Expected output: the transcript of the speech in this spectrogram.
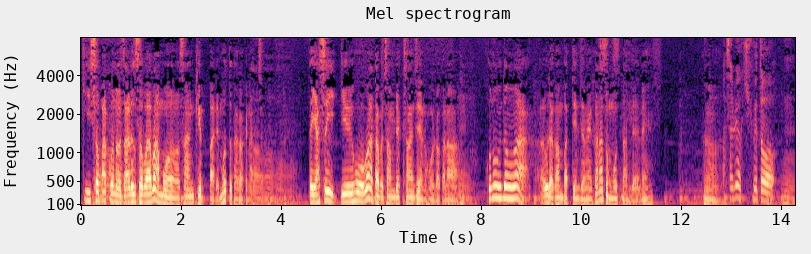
きそば粉のざるそばはもう3キュッパでもっと高くなっちゃう。安いっていう方は多分330円の方だから、んこのうどんは、裏頑張ってんじゃないかなと思ったんだよね。うん。まあ、それを聞くと、うん。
